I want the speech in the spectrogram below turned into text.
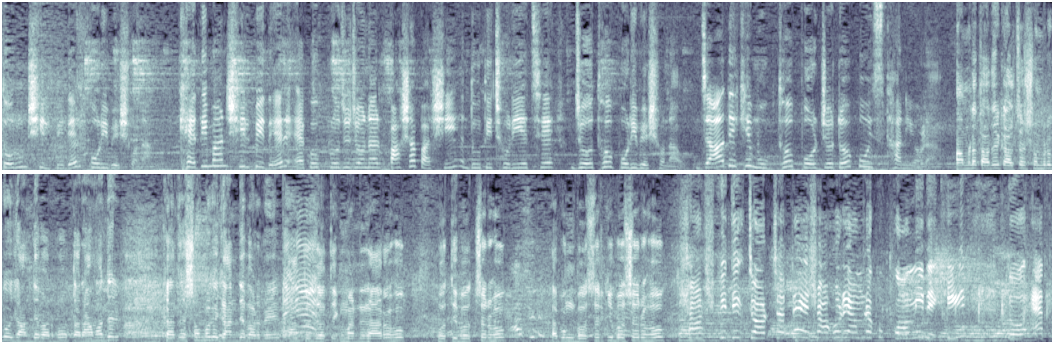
তরুণ শিল্পীদের পরিবেশনা। খ্যাতিমান শিল্পীদের একক প্রযোজনার পাশাপাশি দুটি ছড়িয়েছে যৌথ পরিবেশনাও যা দেখে মুগ্ধ পর্যটক ও স্থানীয়রা। আমরা তাদের কালচার সম্পর্কেও জানতে পারব তারা আমাদের কালচার সম্পর্কে জানতে পারবে। আন্তর্জাতিক মানের আরও হোক প্রতি বছর হোক এবং বছর কি বছর হোক। সাংস্কৃতিক চর্চাতে শহরে আমরা খুব কমই দেখি। তো এত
